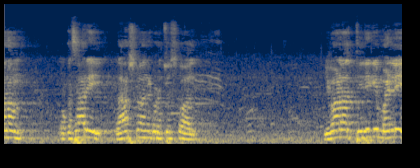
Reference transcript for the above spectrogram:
మనం ఒకసారి రాష్ట్రాన్ని కూడా చూసుకోవాలి. ఇవాళ తిరిగి మళ్ళీ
